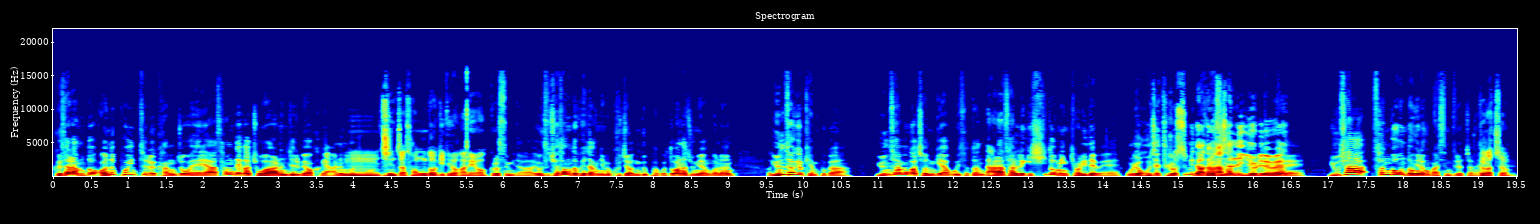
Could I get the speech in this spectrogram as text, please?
그 사람도 어느 포인트를 강조해야 상대가 좋아하는지를 명확하게 아는 거죠. 음, 진짜 성덕이 되어가네요. 그렇습니다. 여기서 최성덕 회장님을 굳이 언급하고요. 또 하나 중요한 거는 윤석열 캠프가 윤사모가 전개하고 있었던 나라 살리기 시도민 결의대회. 우리 어제 들었습니다. 나라 그렇습니다. 살리기 요리 대회. 네. 유사 선거운동이라고 말씀드렸잖아요. 그렇죠. 음.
